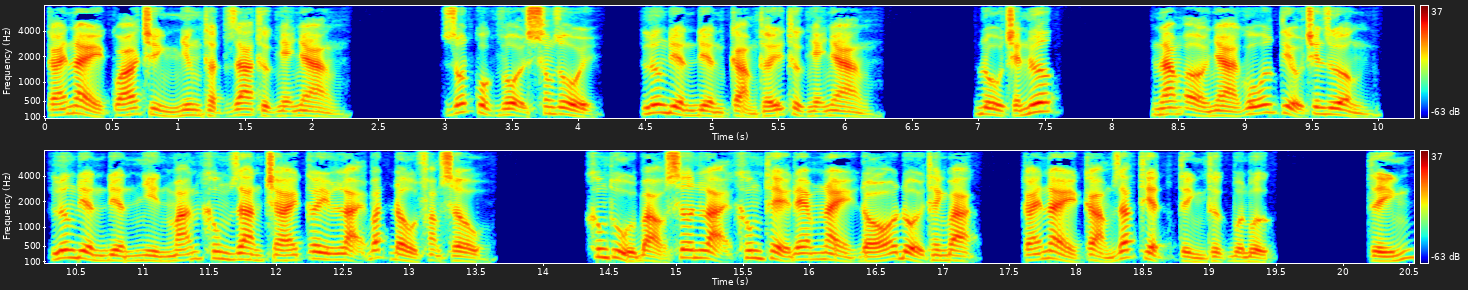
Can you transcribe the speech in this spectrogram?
cái này quá trình nhưng thật ra thực nhẹ nhàng. Rốt cuộc vội xong rồi, lương điền điền cảm thấy thực nhẹ nhàng. Đồ chén nước. Nam ở nhà gỗ tiểu trên giường, lương điền điền nhìn mãn không gian trái cây lại bắt đầu phạm sầu. Không thủ bảo sơn lại không thể đem này đó đổi thành bạc, cái này cảm giác thiệt tình thực buồn bực. Tính,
